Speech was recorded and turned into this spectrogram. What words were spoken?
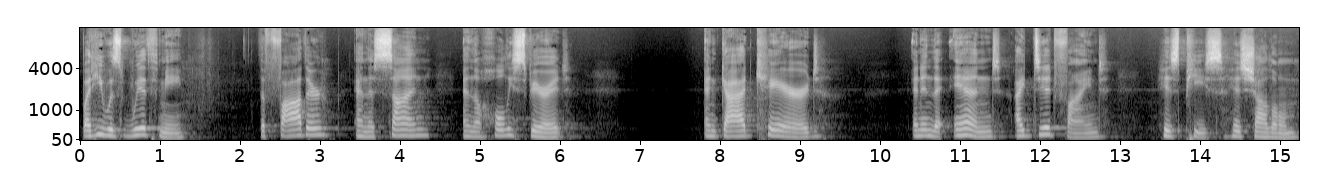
but He was with me. The Father and the Son and the Holy Spirit. And God cared and in the end, I did find his peace, his shalom.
